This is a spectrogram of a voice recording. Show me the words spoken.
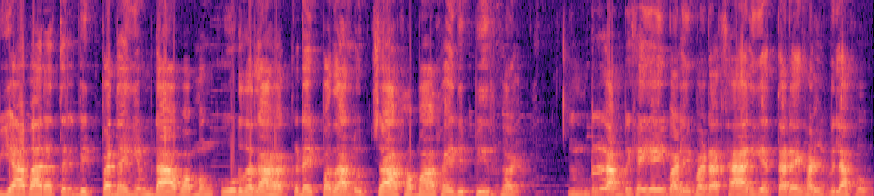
வியாபாரத்தில் விற்பனையும் லாபமும் கூடுதலாக கிடைப்பதால் உற்சாகமாக இருப்பீர்கள். இன்று அம்பிகையை வழிபட காரிய தடைகள் விலகும்.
